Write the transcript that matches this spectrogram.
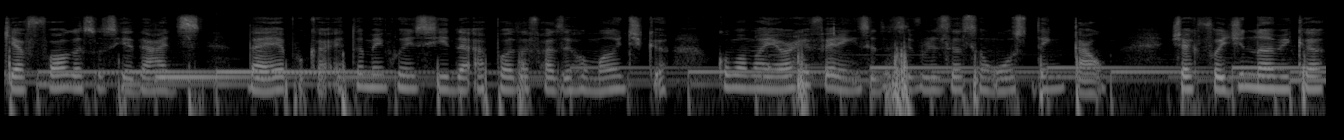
que afoga as sociedades da época, é também conhecida após a fase romântica como a maior referência da civilização ocidental, já que foi dinâmica,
